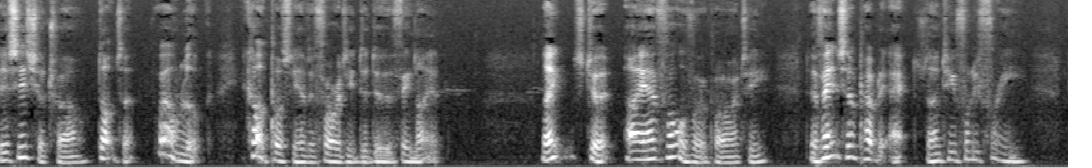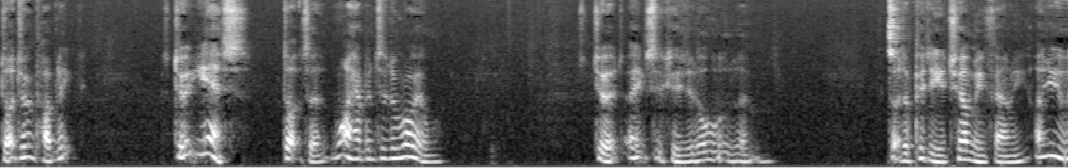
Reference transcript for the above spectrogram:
this is your trial. Doctor, well, look, you can't possibly have authority to do a thing like it. Like, Stewart, I have full authority. The Defence of the Republic Act, 1943. Doctor Republic? Stewart, yes. Doctor, what happened to the Royal? Stewart, executed all of them. A pity, a charming family. I knew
